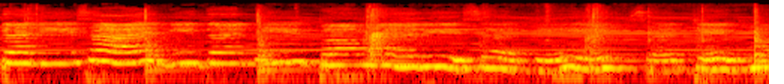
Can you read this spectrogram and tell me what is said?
धनि सा निधनि पमरि सते सते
